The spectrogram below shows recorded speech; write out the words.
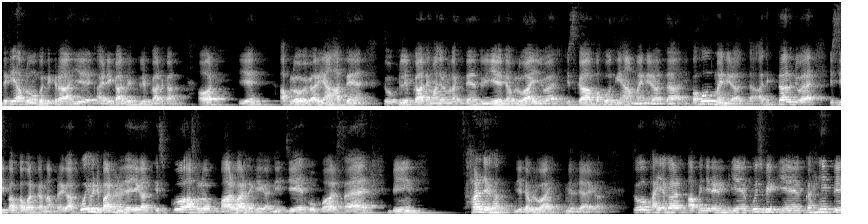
देखिए, आप लोगों को दिख रहा है, ये आईडी कार्ड भी फ्लिपकार्ट का। और ये आप लोग अगर यहाँ आते हैं तो फ्लिपकार्ट अमेजोन में लगते हैं तो ये डब्ल्यू आई जो है, इसका बहुत यहाँ मायने रहता है, बहुत मायने रहता है। अधिकतर जो है, इसी पर आपका वर्क करना पड़ेगा। कोई भी डिपार्टमेंट में जाइएगा तो इसको आप लोग बार बार देखिएगा। नीचे, ऊपर सैड बीन हर जगह ये डब्ल्यू आई मिल जाएगा। तो भाई, अगर आप इंजीनियरिंग किए हैं, कुछ भी किए हैं, कहीं पे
